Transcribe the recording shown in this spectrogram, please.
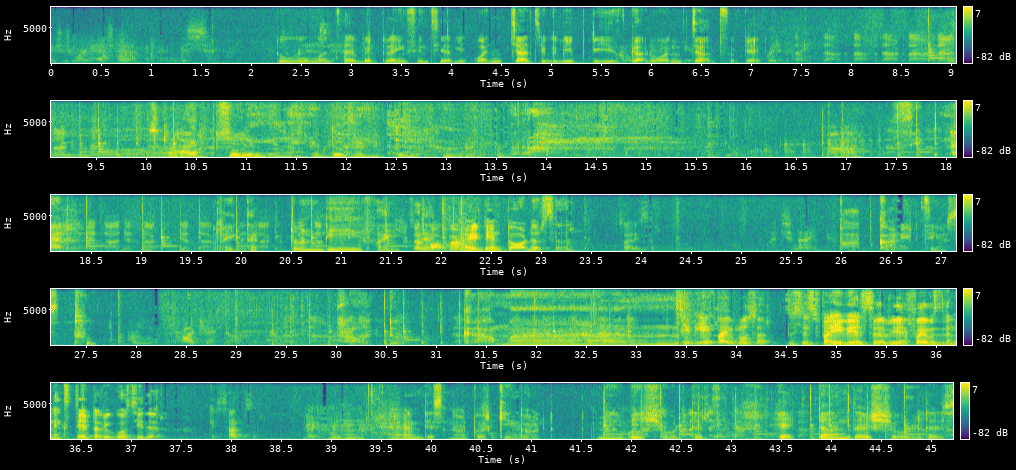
This is where it has to happen. And this two months I've been trying sincerely. One chance you give me, please, God, one chance, okay? Actually, my head is a little ah, signal like that only fight. Sir, that I didn't order, sir. Sorry, sir. Popcorn, it seems. Too. Our little project. Our round two. Come on. Seat A5, no, sir. This is 5A, sir. A5 is the next theater. You go see there. Okay, sorry, sir. Mm, hand is not working out. Maybe shoulders. Head on the shoulders.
